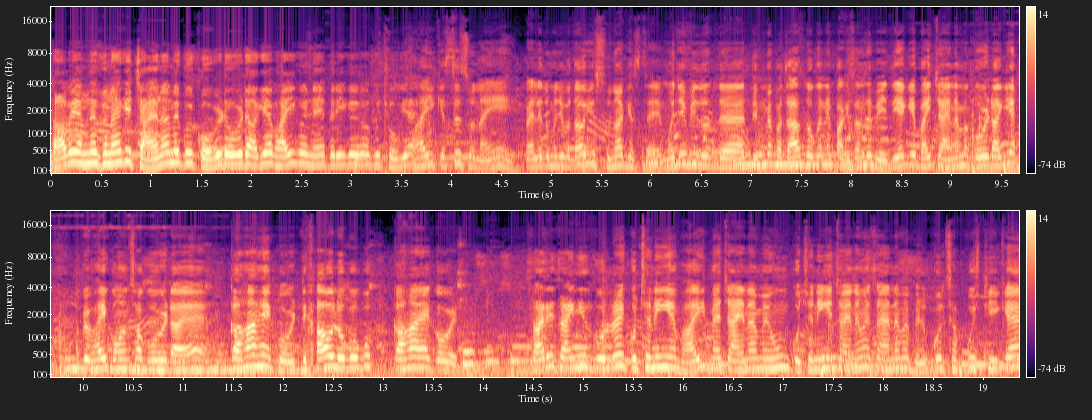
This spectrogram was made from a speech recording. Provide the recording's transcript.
जहाँ भाई हमने सुना है कि चाइना में कोई कोविड ओविड आ गया। भाई कोई नए तरीके का कुछ हो गया? भाई किससे सुना ये पहले तो मुझे बताओ ये सुना किससे मुझे भी दिन में पचास लोगों ने पाकिस्तान से भेज दिया कि भाई चाइना में कोविड आ गया। अबे भाई कौन सा कोविड आया है? कहाँ है कोविड? दिखाओ लोगों को कहाँ है कोविड? सारे चाइनीज़ बोल रहे हैं कुछ नहीं है भाई मैं चाइना में हूँ कुछ नहीं है चाइना में। चाइना में बिल्कुल सब कुछ ठीक है।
